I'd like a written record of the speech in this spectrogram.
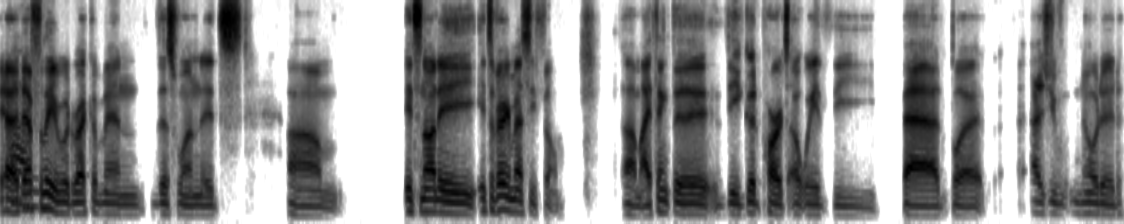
Yeah um, i definitely would recommend this one. It's um it's not a it's a very messy film. Um, I think the the good parts outweigh the bad, but as you noted,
